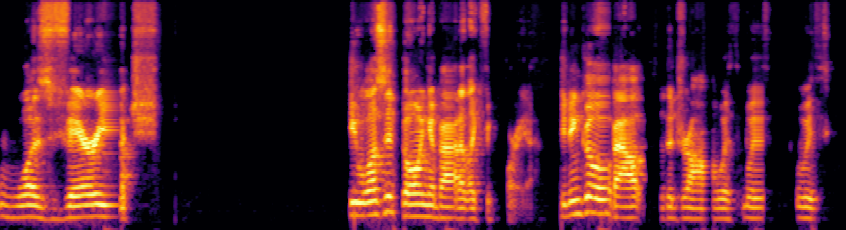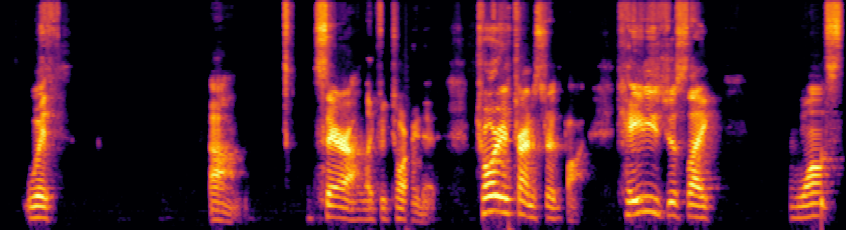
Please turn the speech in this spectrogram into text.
was very much. She wasn't going about it like Victoria she didn't go about the drama with with with with um Sarah like Victoria did. Victoria's trying to stir the pot. Katie's just like wants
